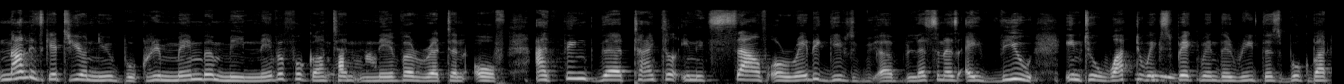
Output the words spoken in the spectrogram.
now let's get to your new book, Remember Me, Never Forgotten. Never Written Off. I think the title in itself already gives uh, listeners a view into what to mm. expect when they read this book. But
